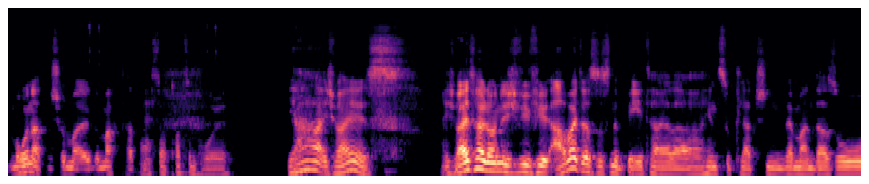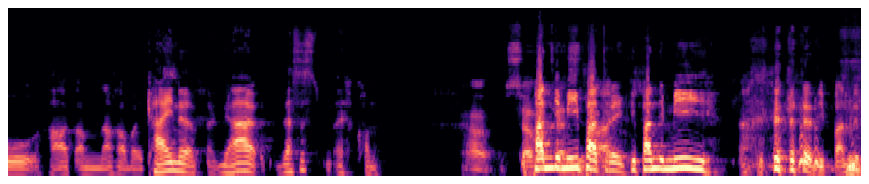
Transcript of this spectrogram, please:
Monaten schon mal gemacht hatten. Ja, ist doch trotzdem wohl. Ja, ich weiß. Ich weiß halt auch nicht, wie viel Arbeit das ist, eine Beta da hinzuklatschen, wenn man da so hart am Nacharbeiten Keine, ja, das ist, ach, komm. Ja, Pandemie, ist Patrick, die Pandemie. ist. die Bande.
